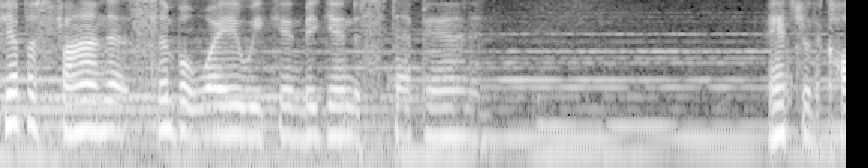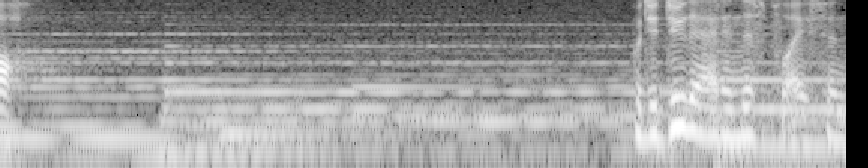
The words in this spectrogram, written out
Would you help us find that simple way we can begin to step in and answer the call? Would you do that in this place, in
